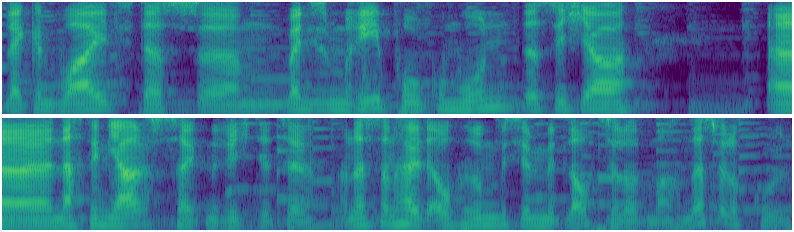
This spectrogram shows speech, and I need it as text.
Black and White, dass ähm, bei diesem Reh-Pokémon, das sich ja äh, nach den Jahreszeiten richtete. Und das dann halt auch so ein bisschen mit Lauchzelot machen. Das wäre doch cool.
